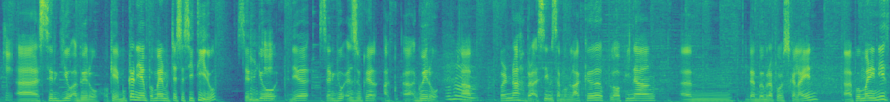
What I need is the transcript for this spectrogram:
Okey. Uh, Sergio Aguero. Okey, bukan yang pemain Manchester City tu. Sergio okay. dia Sergio Ezequiel Aguero. Mm-hmm. Uh, pernah beraksi bersama Melaka, Pulau Pinang um, dan beberapa pasukan lain. Uh, pemain ini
